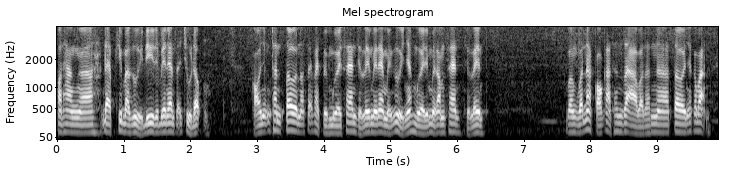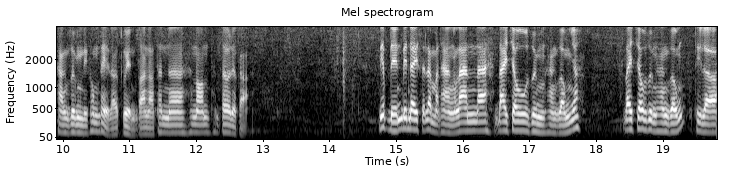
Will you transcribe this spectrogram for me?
Còn hàng à, đẹp khi mà gửi đi thì bên em sẽ chủ động có những thân tơ nó sẽ phải từ 10 cm trở lên bên em mới gửi nhé 10 đến 15 cm trở lên. Vâng vẫn là có cả thân già và thân à, tơ nhé các bạn. Hàng rừng thì không thể là tuyển toàn là thân à, non, thân tơ được cả Tiếp đến bên đây sẽ là mặt hàng lan à, đai châu rừng hàng giống nhé Đai châu rừng hàng giống thì là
